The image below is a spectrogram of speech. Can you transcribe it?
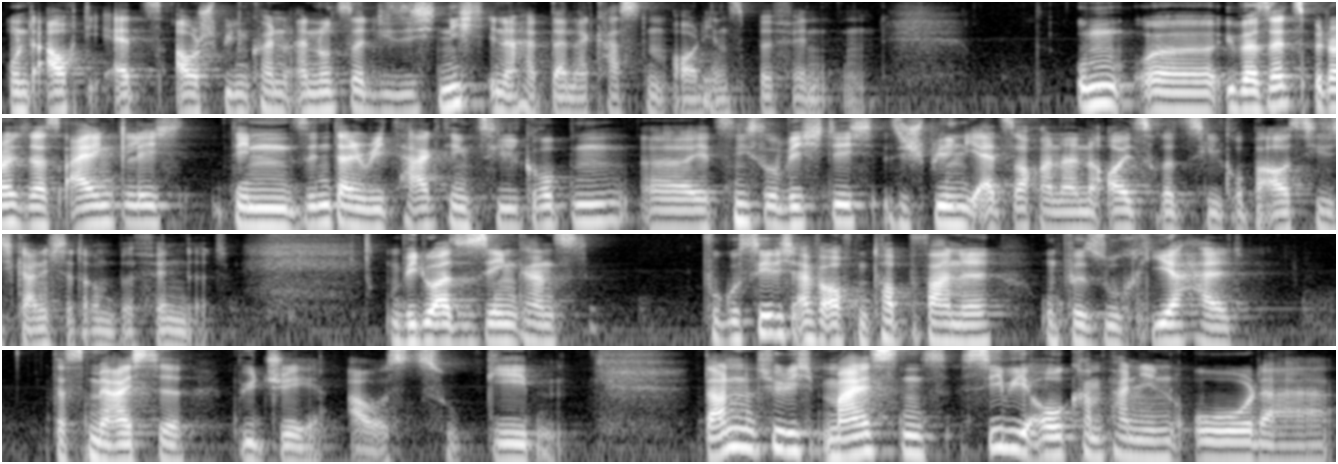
und auch die Ads ausspielen können an Nutzer, die sich nicht innerhalb deiner Custom Audience befinden. Um, äh, übersetzt bedeutet das eigentlich, denen sind deine Retargeting-Zielgruppen äh, jetzt nicht so wichtig. Sie spielen die Ads auch an eine äußere Zielgruppe aus, die sich gar nicht darin befindet. Und wie du also sehen kannst, fokussiere dich einfach auf den Top-Funnel und versuch hier halt das meiste Budget auszugeben. Dann natürlich meistens CBO-Kampagnen oder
